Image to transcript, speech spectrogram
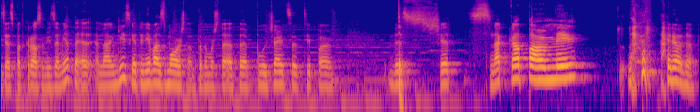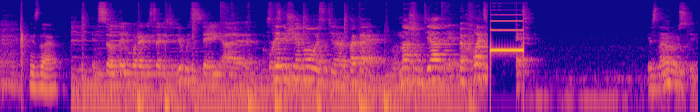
«пиздец подкрался незаметно» э, на английский это невозможно, потому что это получается типа «this shit snuck up on me». I don't know. Не знаю. And so then what I decided to do was stay uh, Следующая новость э, такая. В нашем театре... Да хватит, Я знаю русский.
